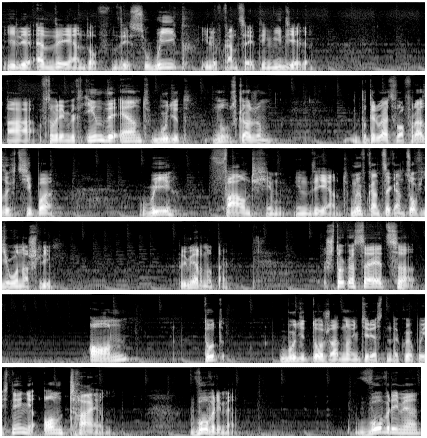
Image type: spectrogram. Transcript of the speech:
или at the end of this week, или в конце этой недели. А в то время как in the end будет, ну, скажем, употребляться во фразах типа We found him in the end. Мы в конце концов его нашли. Примерно так. Что касается on, тут будет тоже одно интересное такое пояснение. On time. Вовремя. Вовремя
